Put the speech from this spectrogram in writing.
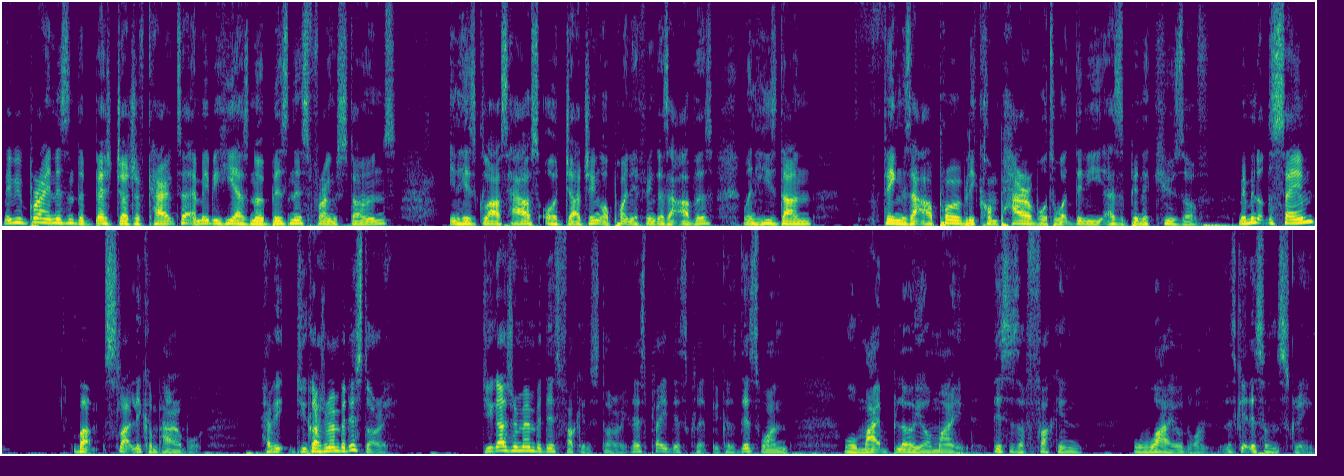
maybe Brian isn't the best judge of character, and maybe he has no business throwing stones in his glass house or judging or pointing fingers at others when he's done things that are probably comparable to what Diddy has been accused of. Maybe not the same, but slightly comparable. Have you? Do you guys remember this story? Do you guys remember this fucking story? Let's play this clip because this one will might blow your mind. This is a fucking wild one. Let's get this on screen.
